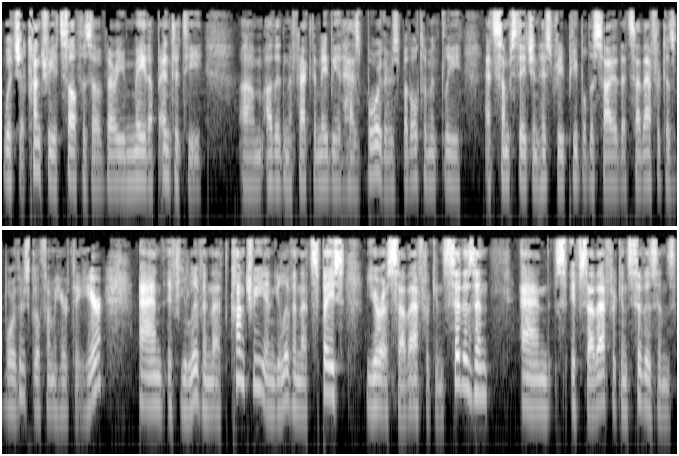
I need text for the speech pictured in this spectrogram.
which a country itself is a very made up entity um, other than the fact that maybe it has borders. But ultimately, at some stage in history, people decided that South Africa's borders go from here to here. And if you live in that country and you live in that space, you're a South African citizen. And if South African citizens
